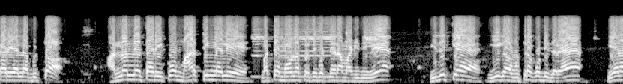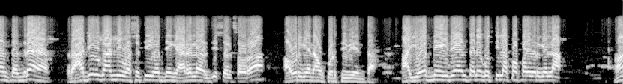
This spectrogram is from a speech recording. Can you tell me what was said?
ಕಾರ್ಯ ಎಲ್ಲ ಬಿಟ್ಟು ಹನ್ನೊಂದನೇ ತಾರೀಕು ಮಾರ್ಚ್ ತಿಂಗಳಲ್ಲಿ ಮತ್ತೆ ಮೌನ ಪ್ರತಿಭಟನೆ ಮಾಡಿದೀವಿ. ಇದಕ್ಕೆ ಈಗ ಉತ್ತರ ಕೊಟ್ಟಿದ್ದಾರೆ. ಏನಂತಂದ್ರೆ ರಾಜೀವ್ ಗಾಂಧಿ ವಸತಿ ಯೋಜನೆಗೆ ಯಾರೆಲ್ಲ ಅರ್ಜಿ ಸಲ್ಲಿಸೋರೋ ಅವ್ರಿಗೆ ನಾವು ಕೊಡ್ತೀವಿ ಅಂತ. ಆ ಯೋಜನೆ ಇದೆ ಅಂತಾನೆ ಗೊತ್ತಿಲ್ಲ ಪಾಪ ಇವ್ರಿಗೆಲ್ಲ. ಆ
